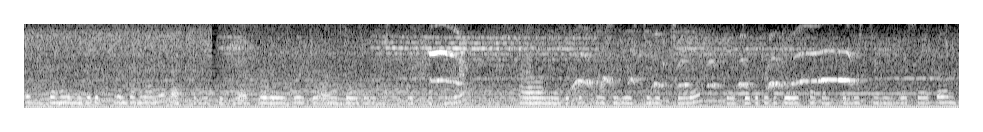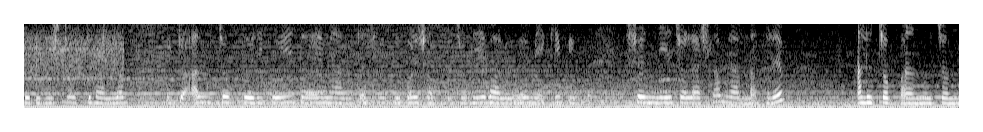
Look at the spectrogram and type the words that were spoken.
এই যখন ভিডিও করছিলাম তখন অনেক আসতে পড়তেছিল এরপরে যে অনেক জোর জোরে বৃষ্টি পড়তেছিল। আর আমার খুব বেশি বৃষ্টি হচ্ছিল। তো যতটুকু পেরেছি আপনার সাথে বৃষ্টি ভিজলে শেয়ার করলাম। যেহেতু বৃষ্টি হচ্ছে, ভাবলাম একটু আলুর চপ তৈরি করি। তাই আমি আলুটা সিদ্ধ করে সব কিছু দিয়ে ভালোভাবে মেখে প্রিপারেশন নিয়ে চলে আসলাম রান্নাঘরে আলুর চপ বানানোর জন্য।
